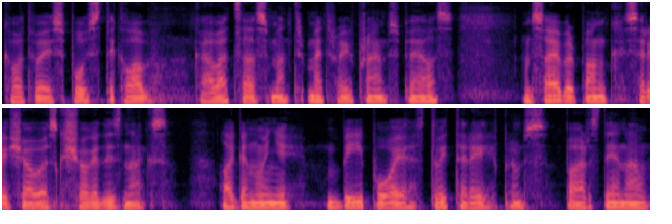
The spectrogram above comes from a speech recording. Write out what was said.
kaut vai uz pusi tik laba kā vecās Metro, Metroid Prime spēles. Un Cyberpunk es arī šaubos, ka šogad iznāks. Lai gan viņi bīpoja Twitterī pirms pāris dienām.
